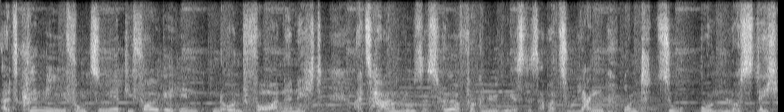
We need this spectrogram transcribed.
Als Krimi funktioniert die Folge hinten und vorne nicht. Als harmloses Hörvergnügen ist es aber zu lang und zu unlustig.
